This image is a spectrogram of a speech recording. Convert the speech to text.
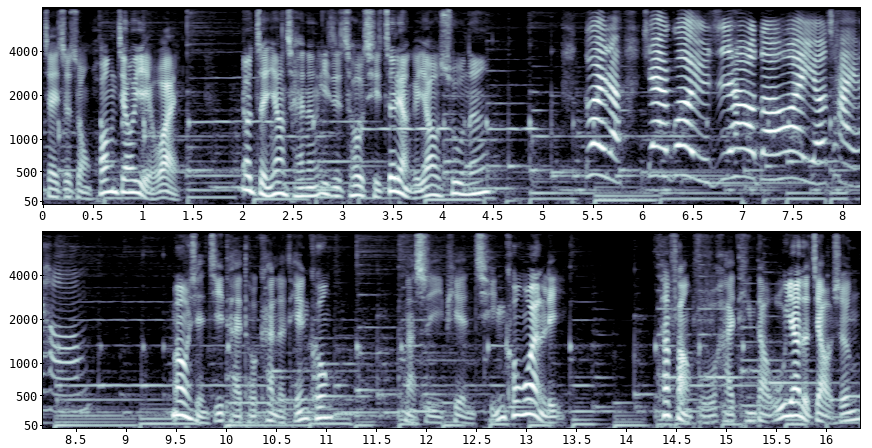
在这种荒郊野外，要怎样才能一直凑齐这两个要素呢？对了，下过雨之后都会有彩虹。冒险鸡抬头看了天空，那是一片晴空万里，他仿佛还听到乌鸦的叫声。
